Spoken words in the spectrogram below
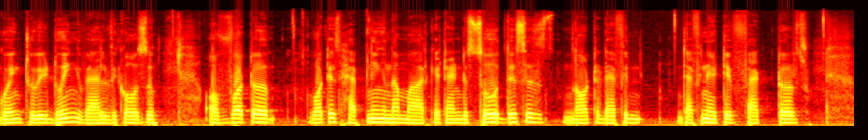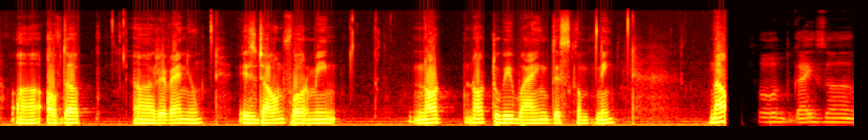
going to be doing well because of what uh, what is happening in the market. And so this is not a defin definitive factors uh, of the uh, revenue is down for me not not to be buying this company. Now so guys uh,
